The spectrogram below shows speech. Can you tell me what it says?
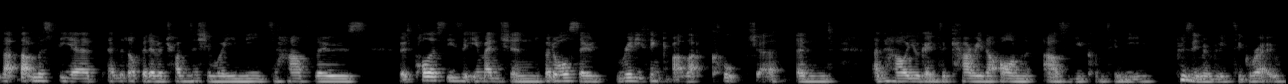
that that must be a, a little bit of a transition where you need to have those those policies that you mentioned, but also really think about that culture and and how you're going to carry that on as you continue presumably to grow.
